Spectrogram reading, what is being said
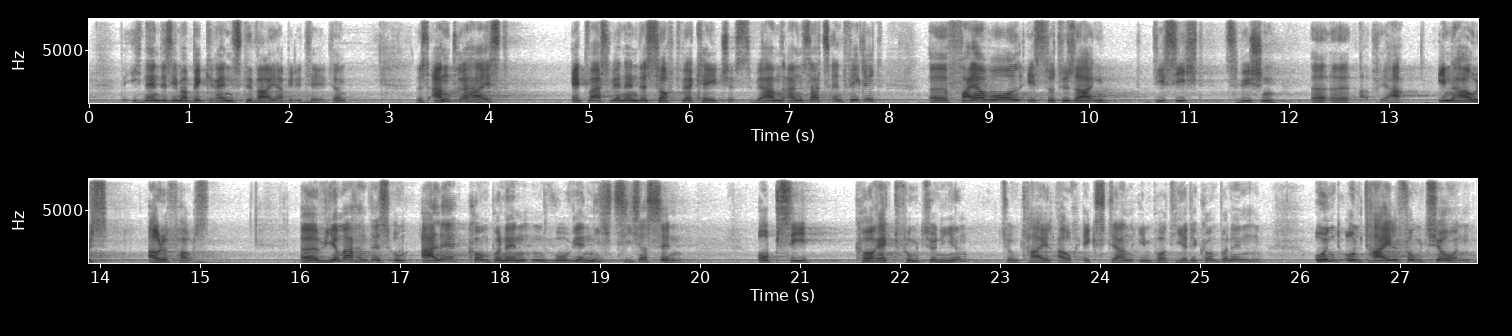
Ich nenne das immer begrenzte Variabilität. Das andere heißt etwas, wir nennen das Software Cages. Wir haben einen Ansatz entwickelt. Äh, Firewall ist sozusagen die Sicht zwischen äh, äh ja, In-house, Out-of-house. Äh, wir machen das um alle Komponenten, wo wir nicht sicher sind, ob sie korrekt funktionieren, zum Teil auch extern importierte Komponenten, und um Teilfunktion,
